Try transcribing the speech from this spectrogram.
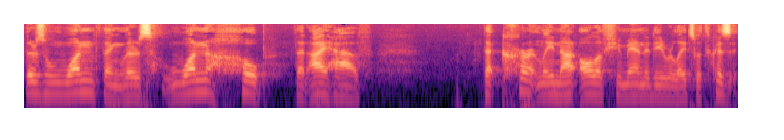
there's one thing, there's one hope that I have that currently not all of humanity relates with. Because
